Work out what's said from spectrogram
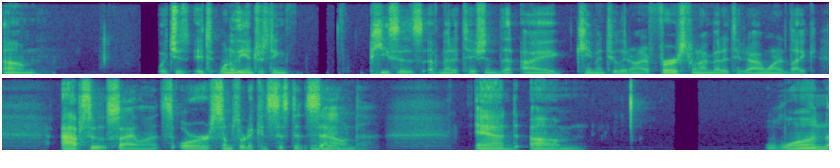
um, which is it's one of the interesting pieces of meditation that I came into later on. At first, when I meditated, I wanted like absolute silence or some sort of consistent sound, and um, one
